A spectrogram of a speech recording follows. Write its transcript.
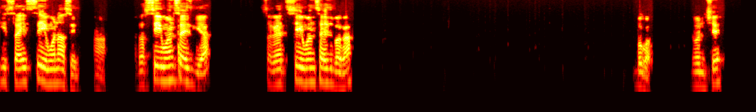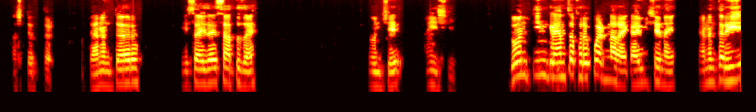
ही साईज सेवन असेल. हा. आता सेवन साईज घ्या सगळ्यात सेवन साईज बघा. बघा दोनशे अष्ट्याहत्तर त्यानंतर ही साईज आहे सातच आहे. दोनशे ऐंशी. दोन तीन ग्रॅमचा फरक पडणार आहे काही विषय नाही. त्यानंतर ही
